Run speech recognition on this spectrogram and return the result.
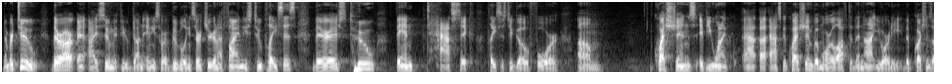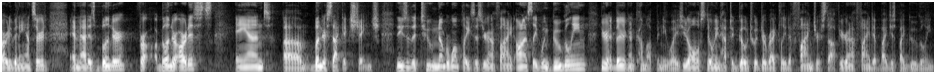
Number two, there are, and I assume if you've done any sort of Googling search, you're going to find these two places. There is two fantastic places to go for um, questions. If you want to ask a question, but more often than not, you already the question's already been answered, and that is Blender for Blender artists and um, Blender Stack Exchange. These are the two number one places you're going to find. Honestly, when Googling, you're, they're going to come up anyways. You almost don't even have to go to it directly to find your stuff. You're going to find it by just by Googling.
